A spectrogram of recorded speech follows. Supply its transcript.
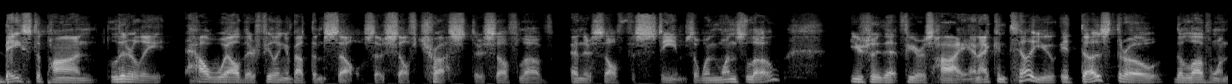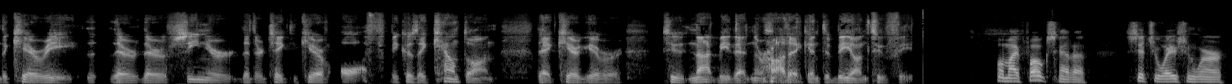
based upon literally how well they're feeling about themselves, their self trust, their self love, and their self esteem. So when one's low, usually that fear is high. And I can tell you, it does throw the loved one, the caree, their their senior that they're taking care of off because they count on that caregiver to not be that neurotic and to be on two feet. Well, my folks had a situation where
